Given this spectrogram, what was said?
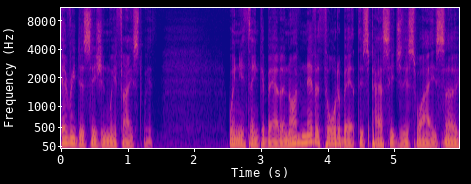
every decision we're faced with when you think about it. And I've never thought about this passage this way. So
